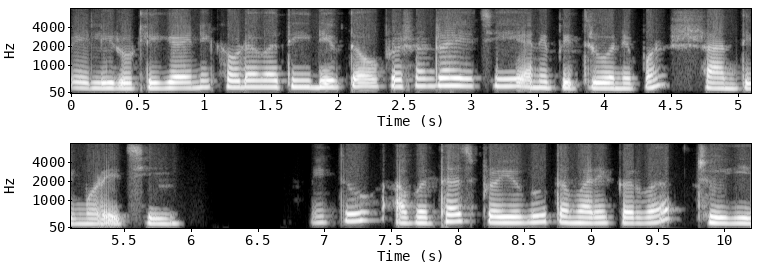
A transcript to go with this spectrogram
પહેલી રોટલી ગાયને ખવડાવવાથી દેવતાઓ પ્રસન્ન રહે છે અને પિતૃઓને પણ શાંતિ મળે છે. મિત્રો, આ બધા જ પ્રયોગો તમારે કરવા જોઈએ,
